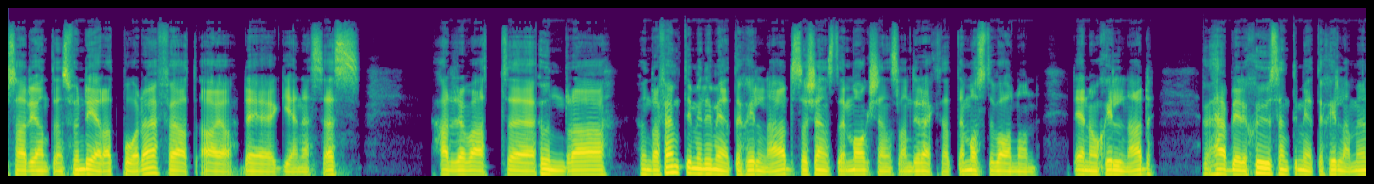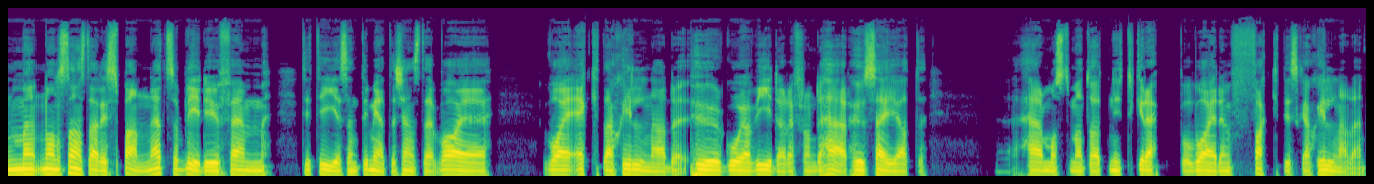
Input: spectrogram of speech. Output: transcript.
så hade jag inte ens funderat på det för att ah, ja, det är GNSS. Hade det varit eh, 100, 150 mm skillnad så känns det magkänslan direkt att det måste vara någon, det är någon skillnad. Här blir det 7 cm skillnad, men någonstans där i spannet så blir det ju 5 till 10 cm känns det. Vad är, vad är äkta skillnad? Hur går jag vidare från det här? Hur säger jag att här måste man ta ett nytt grepp och vad är den faktiska skillnaden?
